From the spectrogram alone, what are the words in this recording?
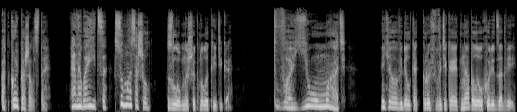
открой, пожалуйста». «Она боится, с ума сошел!» — злобно шикнула критика. «Твою мать!» Я увидел, как кровь вытекает на пол и уходит за дверь.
